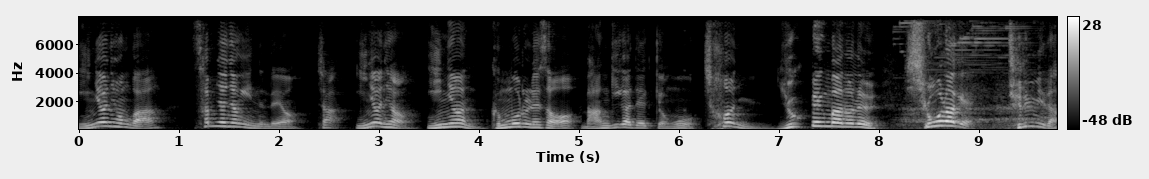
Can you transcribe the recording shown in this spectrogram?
2년형과 3년형이 있는데요. 자, 2년형. 2년 근무를 해서 만기가 될 경우 1,600만 원을 시원하게 드립니다.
